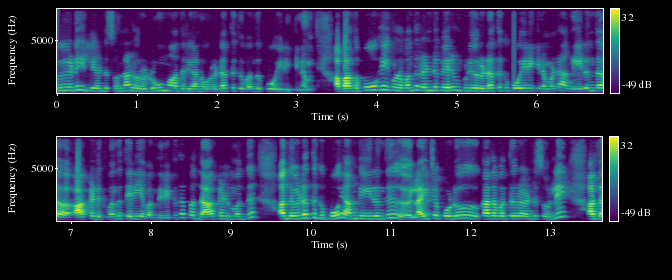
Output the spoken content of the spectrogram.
வீடு இல்லைன்னு சொன்னால் ஒரு ரூம் மாதிரியான ஒரு இடத்துக்கு வந்து போயிருக்கணும். அப்ப அங்க போகைக்குள்ள வந்து ரெண்டு பேரும் இப்படி ஒரு இடத்துக்கு போயிருக்கணும்னு அங்க இருந்த ஆக்களுக்கு வந்து தெரிய வந்திருக்குது. அப்ப அந்த ஆக்கள் வந்து அந்த இடத்துக்கு போய் அங்க இருந்து லைட்டை போடு கதவை திறன்னு சொல்லி அந்த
